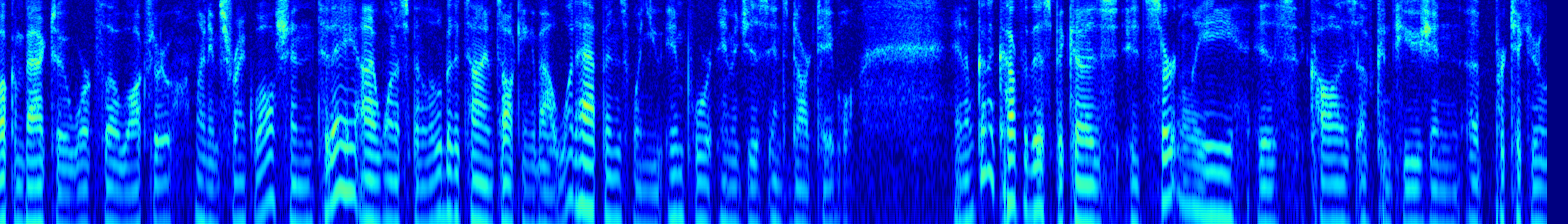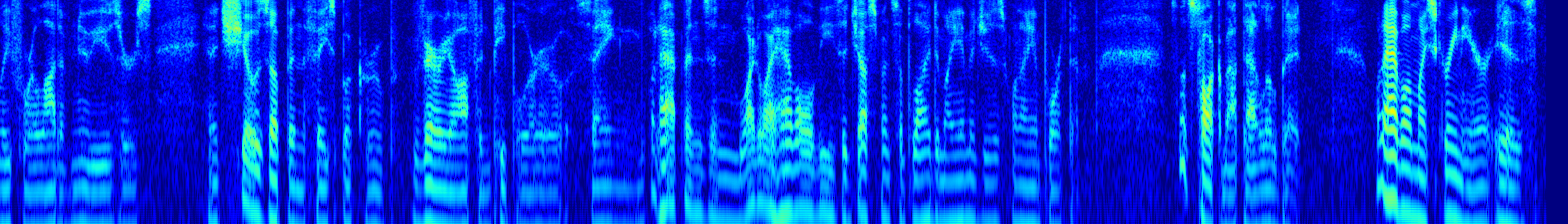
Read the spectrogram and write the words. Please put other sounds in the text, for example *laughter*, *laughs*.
welcome back to Workflow Walkthrough. My name is Frank Walsh and today I want to spend a little bit of time talking about what happens when you import images into Darktable. And I'm going to cover this because it certainly is a cause of confusion, uh, particularly for a lot of new users. And it shows up in the Facebook group very often. People are saying, what happens and why do I have all these adjustments applied to my images when I import them? So let's talk about that a little bit. What I have on my screen here is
